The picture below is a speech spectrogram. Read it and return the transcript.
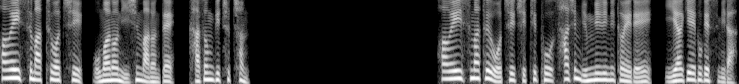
화웨이 스마트워치 5만원 20만원대 가성비 추천 화웨이 스마트워치 GT4 46mm에 대해 이야기해보겠습니다.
